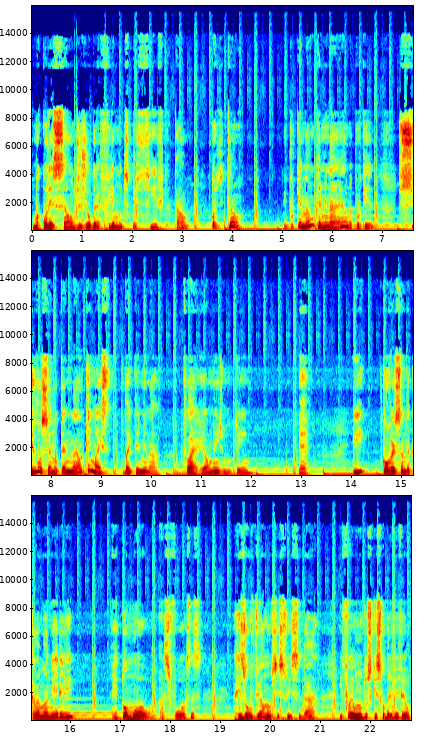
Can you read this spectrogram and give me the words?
uma coleção de geografia muito específica, tal. Pois então, e por que não terminar ela? Porque se você não terminar ela, quem mais vai terminar? Falar, é, realmente não tem. É. E conversando daquela maneira, ele retomou as forças, resolveu não se suicidar e foi um dos que sobreviveu,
